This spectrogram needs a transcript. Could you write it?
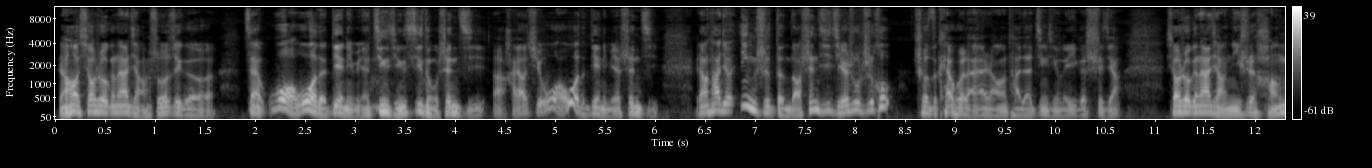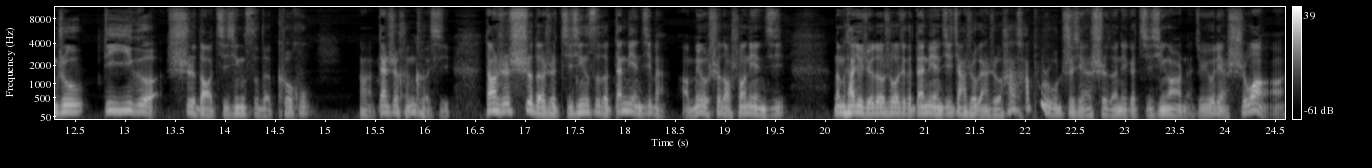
然后销售跟他讲说，这个在沃尔沃的店里面进行系统升级啊，还要去沃尔沃的店里面升级。然后他就硬是等到升级结束之后，车子开回来，然后他再进行了一个试驾。销售跟他讲，你是杭州第一个试到极星四的客户啊，但是很可惜，当时试的是极星四的单电机版啊，没有试到双电机。那么他就觉得说这个单电机驾驶感受还还不如之前试的那个极星二呢，就有点失望啊。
